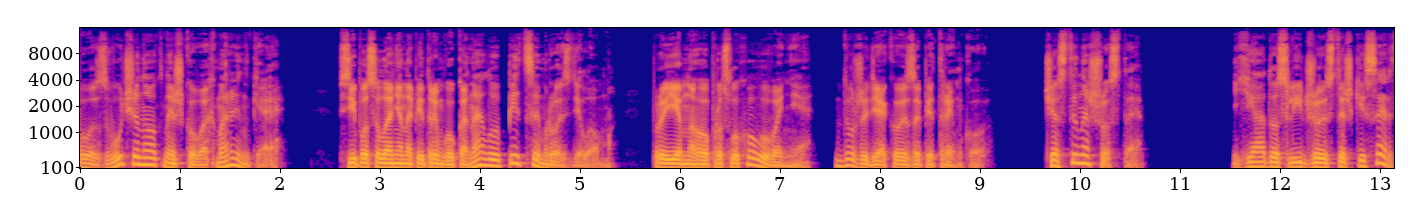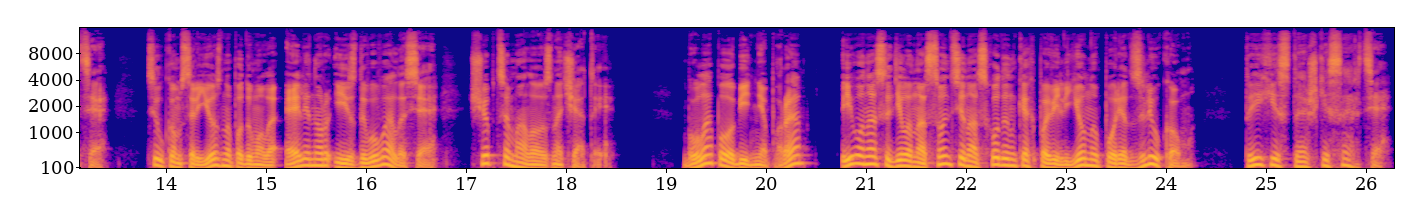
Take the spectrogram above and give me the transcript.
Озвучено книжкова хмаринка. Всі посилання на підтримку каналу під цим розділом. Приємного прослуховування. Дуже дякую за підтримку. Частина шоста. Я досліджую стежки серця. Цілком серйозно подумала Елінор і здивувалася, що б це мало означати. Була пообідня пора, і вона сиділа на сонці на сходинках павільйону поряд з люком, тихі стежки серця.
